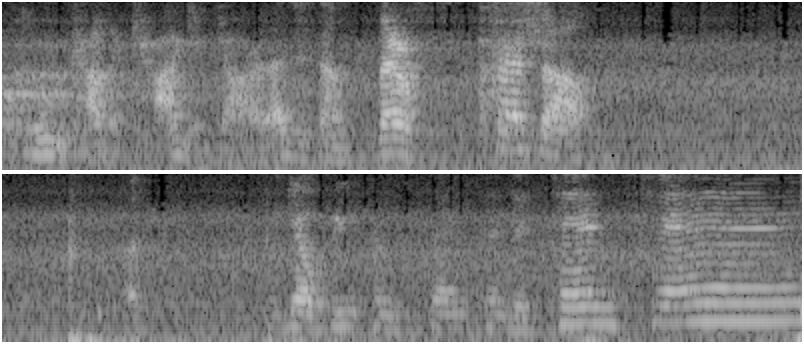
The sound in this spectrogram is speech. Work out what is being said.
Ooh, Kazekage Gaara. That just sounds so fresh off. Let's go beat some sense into Tenten.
